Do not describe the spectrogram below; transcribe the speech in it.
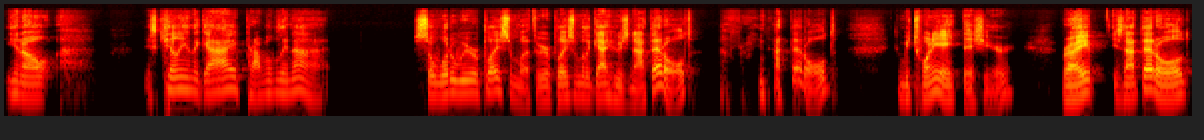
you know, is Killian the guy? Probably not. So what do we replace him with? We replace him with a guy who's not that old, not that old. Can be 28 this year, right? He's not that old.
